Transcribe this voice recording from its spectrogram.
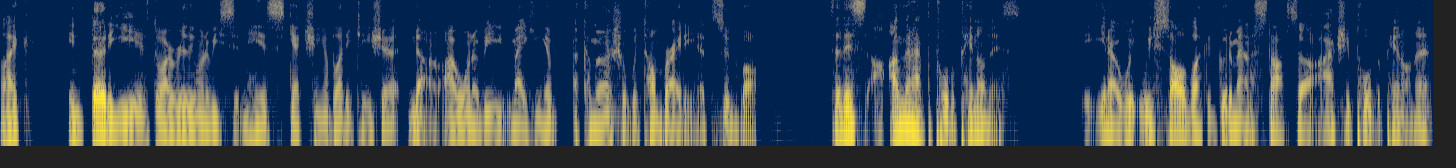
Like in 30 years, do I really want to be sitting here sketching a bloody t shirt? No, I want to be making a, a commercial with Tom Brady at the Super Bowl. So this, I'm going to have to pull the pin on this. You know, we, we sold like a good amount of stuff. So I actually pulled the pin on it,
